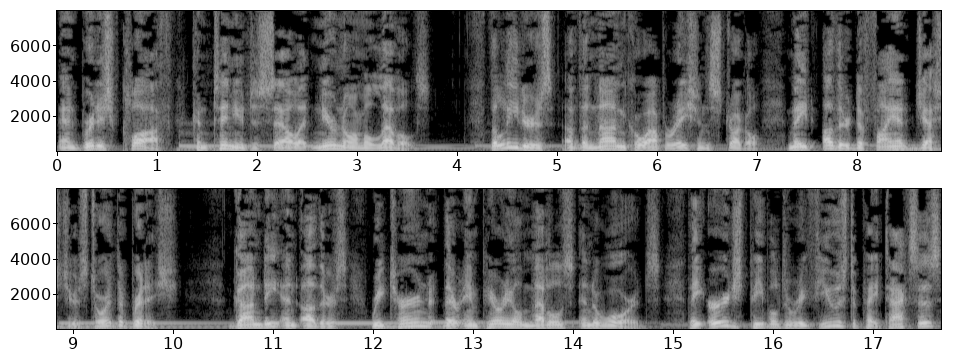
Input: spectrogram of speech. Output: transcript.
and British cloth continued to sell at near normal levels. The leaders of the non-cooperation struggle made other defiant gestures toward the British. Gandhi and others returned their imperial medals and awards. They urged people to refuse to pay taxes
